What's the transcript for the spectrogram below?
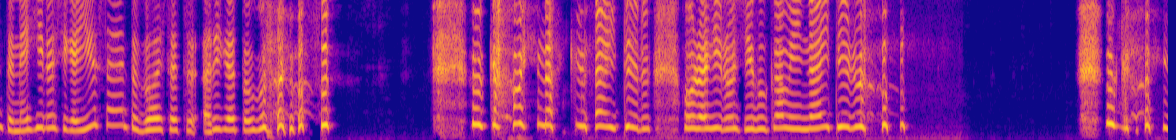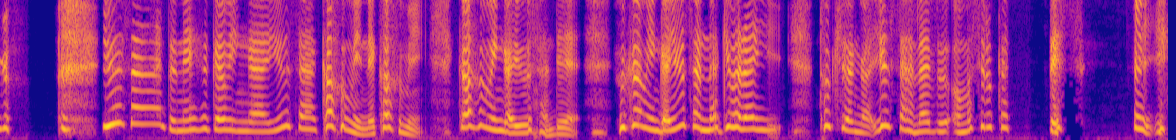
んとね、ひろしがゆうさんとご挨拶ありがとうございます。深みなく泣いてる。ほら、ひろし、深み泣いてる。深みが。ゆうさんとね、深みんが、ゆうさん、カフミンね、カフミン。カフミンがゆうさんで、深みんがゆうさん泣き笑い。トキさんが、ゆうさんライブ面白かったです。はい。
